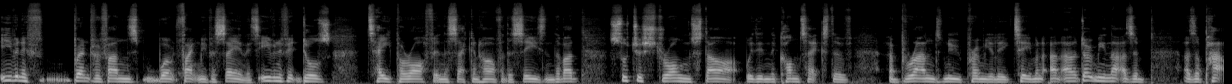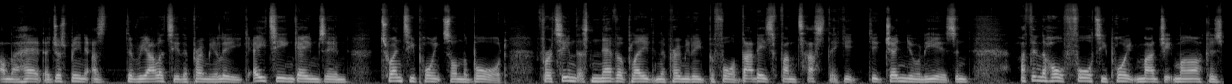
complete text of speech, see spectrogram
even if Brentford fans won't thank me for saying this, even if it does taper off in the second half of the season, they've had such a strong start within the context of a brand new Premier League team, and, and I don't mean that as a as a pat on the head. I just mean it as the reality of the Premier League. 18 games in, 20 points on the board for a team that's never played in the Premier League before. That is fantastic. It, it genuinely is, and I think the whole 40 point magic mark has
